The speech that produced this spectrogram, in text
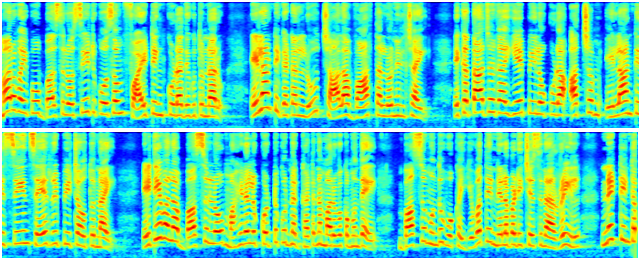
మరోవైపు బస్సులో సీటు కోసం ఫైటింగ్ కూడా దిగుతున్నారు. ఇలాంటి ఘటనలు చాలా వార్తల్లో నిలిచాయి. ఇక తాజాగా ఏపీలో కూడా అచ్చం ఇలాంటి సీన్సే రిపీట్ అవుతున్నాయి. ఇటీవల బస్సులో మహిళలు కొట్టుకున్న ఘటన మరొక ముందే బస్సు ముందు ఒక యువతి నిలబడి చేసిన రీల్ నెట్టింట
